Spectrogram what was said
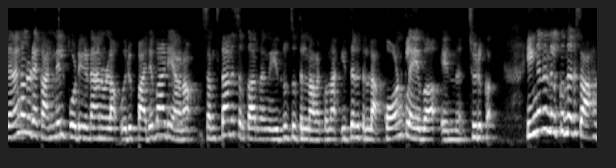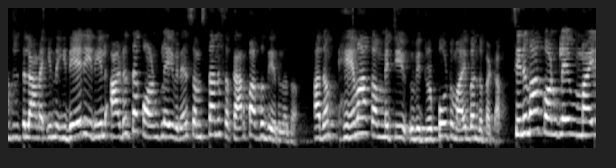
ജനങ്ങളുടെ കണ്ണിൽ പൊടിയിടാനുള്ള ഒരു പരിപാടിയാണ് സംസ്ഥാന സർക്കാരിന്റെ നേതൃത്വത്തിൽ നടക്കുന്ന ഇത്തരത്തിലുള്ള കോൺക്ലേവ് എന്ന് ചുരുക്കം. ഇങ്ങനെ നിൽക്കുന്ന ഒരു സാഹചര്യത്തിലാണ് ഇന്ന് ഇതേ രീതിയിൽ അടുത്ത കോൺക്ലേവിന് സംസ്ഥാന സർക്കാർ പദ്ധതി ഇരുന്നത് അതും ഹേമ കമ്മിറ്റി റിപ്പോർട്ടുമായി ബന്ധപ്പെട്ട. സിനിമാ കോൺക്ലേവുമായി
